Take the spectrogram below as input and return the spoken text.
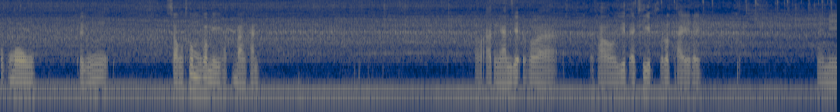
หกโมง ถึงสองทุ่มก็มีครับบางคันเขาอัดงานเยอะเพราะว่าเขายึดอาชีพรถไถเลย ไม่มี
